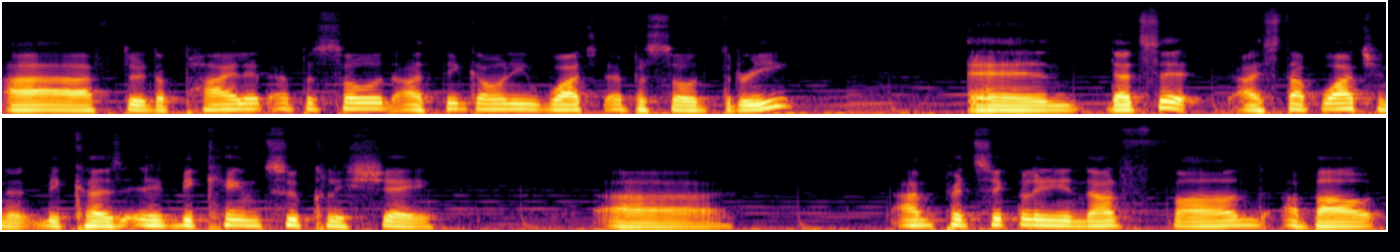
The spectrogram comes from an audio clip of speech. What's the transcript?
after the pilot episode, I think I only watched episode three, and that's it. I stopped watching it because it became too cliche. Uh, I'm particularly not fond about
